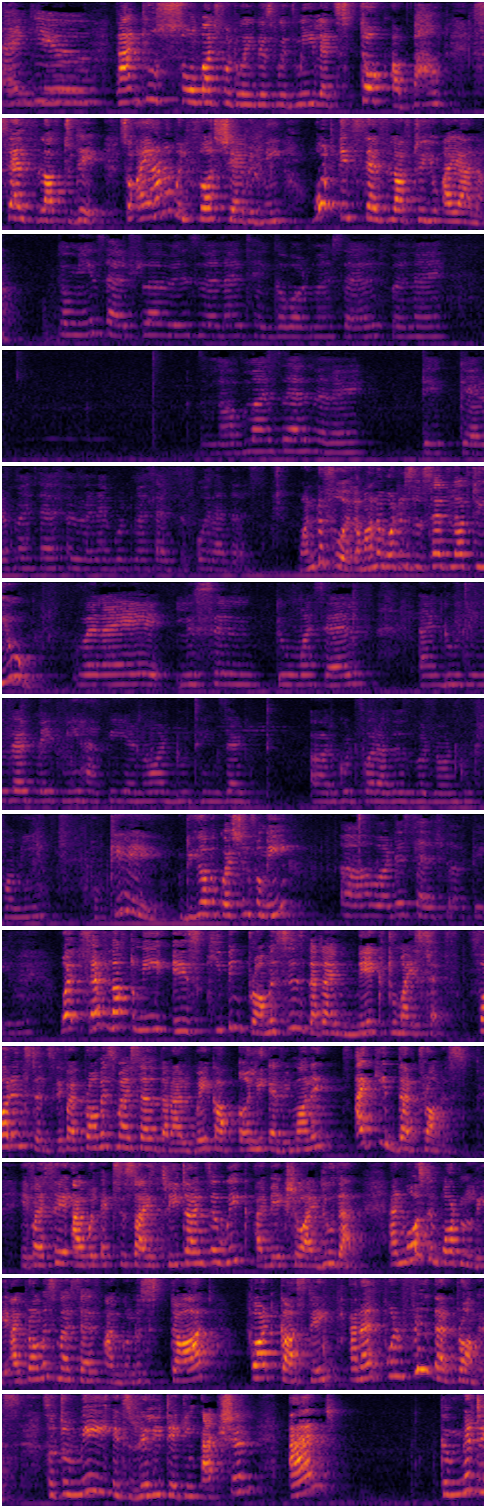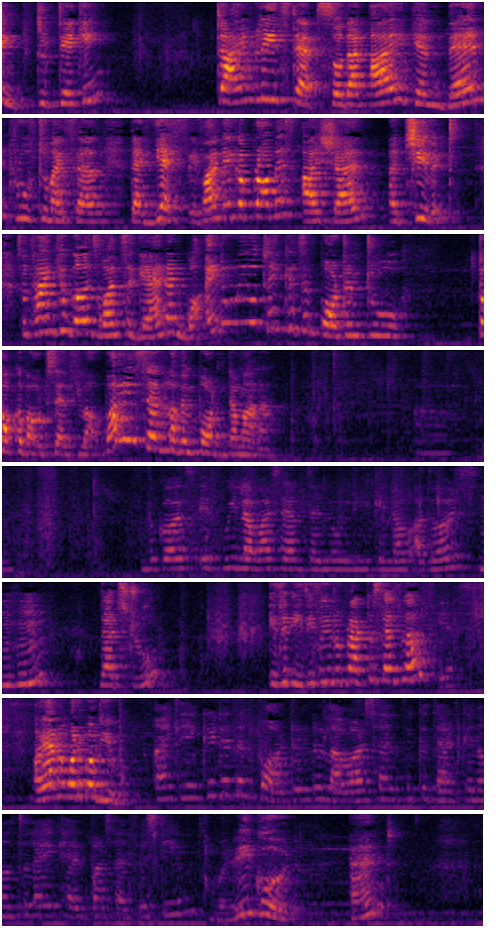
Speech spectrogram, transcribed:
Thank you. Thank you so much for doing this with me. Let's talk about self love today. So, Ayana will first share with me what is self love to you, Ayana? To me, self love is when I think about myself, when I love myself, when I take care of myself, and when I put myself before others. Wonderful. Amana, what is self love to you? When I listen to myself and do things that make me happy and not do things that are good for others but not good for me. Okay. Do you have a question for me? Uh, what is self love to you? Well, self love to me is keeping promises that I make to myself. For instance, if I promise myself that I'll wake up early every morning, I keep that promise. If I say I will exercise three times a week, I make sure I do that. And most importantly, I promise myself I'm going to start podcasting and I fulfill that promise. So to me, it's really taking action and committing to taking timely steps so that I can then prove to myself that yes, if I make a promise, I shall achieve it. So thank you girls once again. And why do you think it's important to talk about self-love? Why is self-love important, Amana? Because if we love ourselves, then only we can love others. Mm-hmm. That's true. Is it easy for you to practice self-love? Yes. Ayana, what about you? I think it is important to love ourselves because that can also like help our self-esteem, Very good. And?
